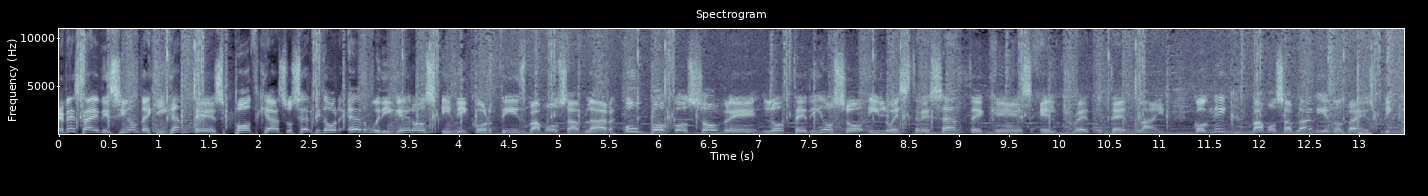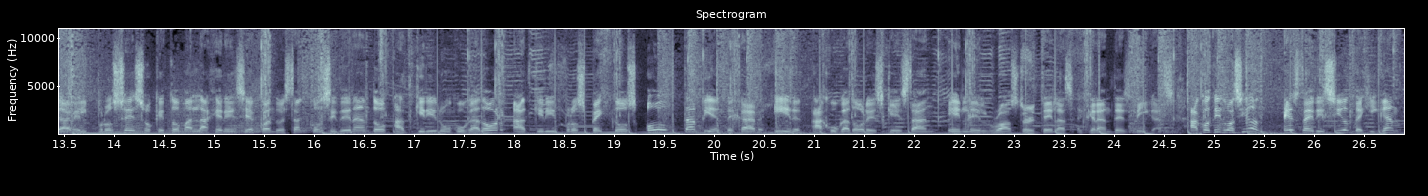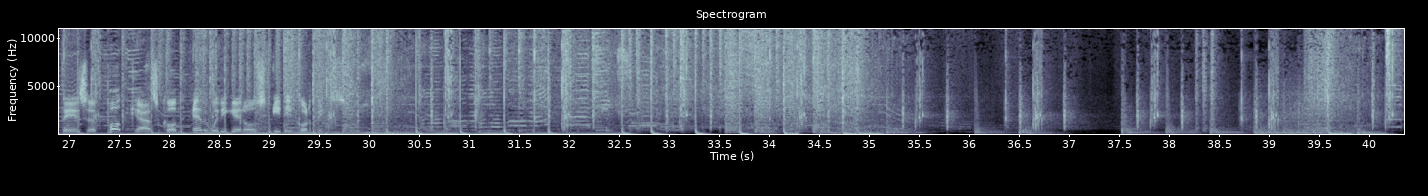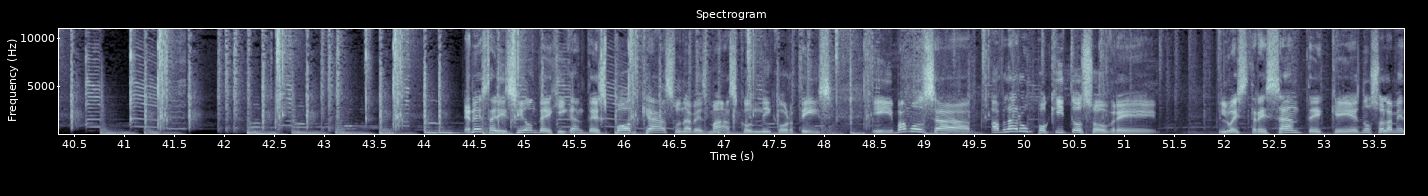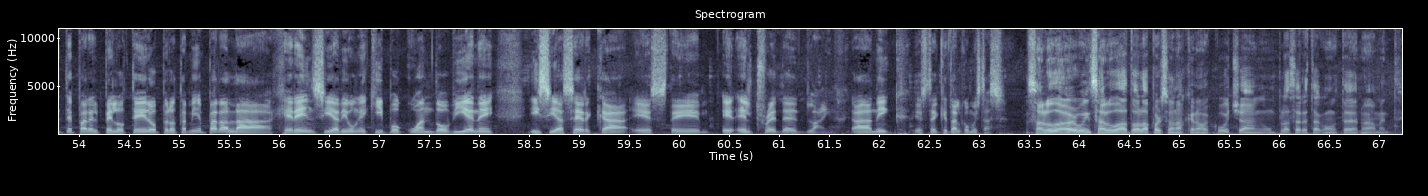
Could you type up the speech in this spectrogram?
En esta edición de Gigantes Podcast, su servidor Erwin Higueros y Nick Ortiz vamos a hablar un poco sobre lo tedioso y lo estresante que es el trade deadline. Con Nick vamos a hablar y él nos va a explicar el proceso que toma la gerencia cuando están considerando adquirir un jugador, adquirir prospectos o también dejar ir a jugadores que están en el roster de las grandes ligas. A continuación, esta edición de Gigantes Podcast con Erwin Higueros y Nick Ortiz. En esta edición de Gigantes Podcast, una vez más con Nick Ortiz, y vamos a hablar un poquito sobre lo estresante que es no solamente para el pelotero, pero también para la gerencia de un equipo cuando viene y se acerca este, el, trade deadline. Uh, Nick, este, ¿qué tal? ¿Cómo estás? Saludos, Erwin. Saludos a todas las personas que nos escuchan. Un placer estar con ustedes nuevamente.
